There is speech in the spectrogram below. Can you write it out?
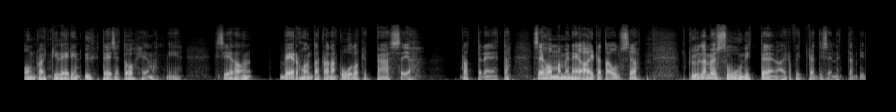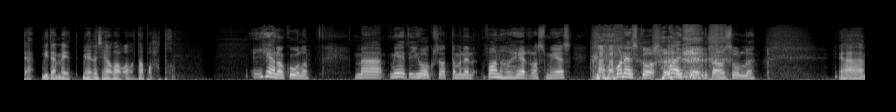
on kaikki leirin yhteiset ohjelmat, niin siellä on verhon takana kuuloke päässä ja katselen, että se homma menee aikataulussa ja kyllä myös suunnittelen aika pitkälti sen, että mitä, mitä me, meillä siellä lavalla tapahtuu. Hienoa kuulla. Mä mietin Juho, kun sä oot tämmönen vanha herrasmies, niin monesko lifeleirit on sulle? Ja,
